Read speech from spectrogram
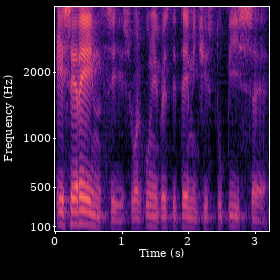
E se Renzi su alcuni di questi temi ci stupisse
